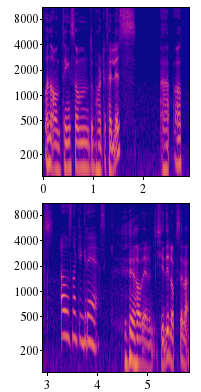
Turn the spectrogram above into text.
Og en annen ting som de har til felles, er at Alle snakker gresk. ja, det gjør de ikke i De Lobster, da.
